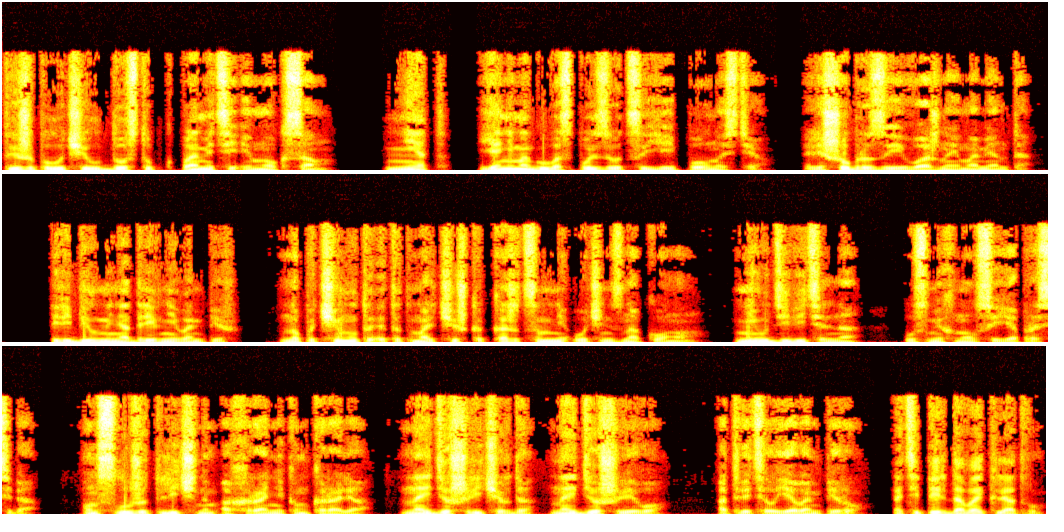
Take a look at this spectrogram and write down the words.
Ты же получил доступ к памяти и мог сам. Нет, я не могу воспользоваться ей полностью. Лишь образы и важные моменты. Перебил меня древний вампир. Но почему-то этот мальчишка кажется мне очень знакомым. Неудивительно, усмехнулся я про себя. Он служит личным охранником короля. Найдешь Ричарда, найдешь и его, ответил я вампиру. А теперь давай клятву.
